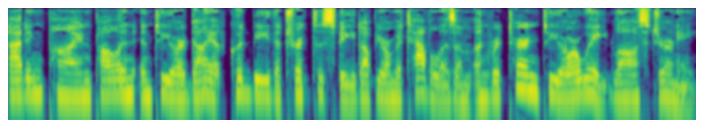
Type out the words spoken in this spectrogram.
adding pine pollen into your diet could be the trick to speed up your metabolism and return to your weight loss journey.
